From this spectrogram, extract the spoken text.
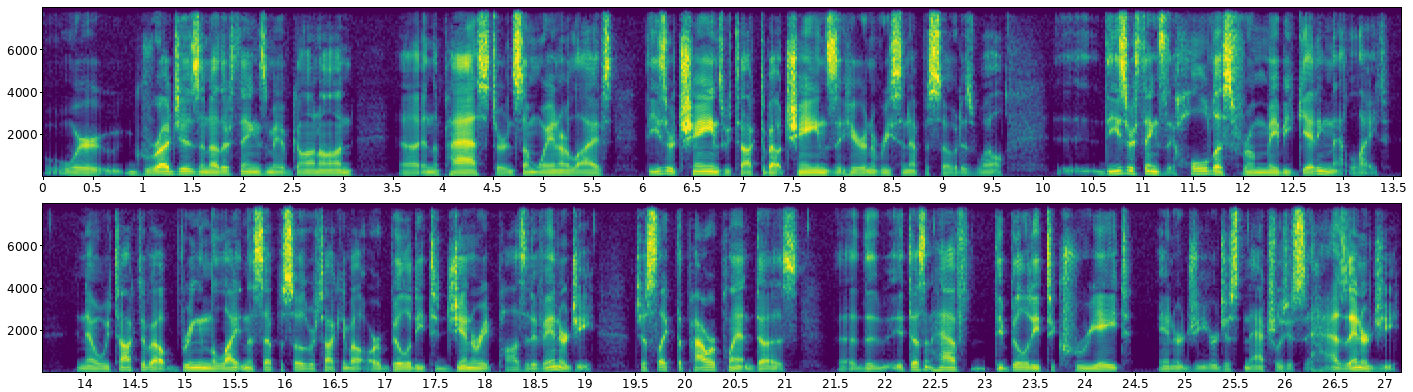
where grudges and other things may have gone on uh, in the past or in some way in our lives. These are chains. We talked about chains here in a recent episode as well. These are things that hold us from maybe getting that light. Now, we talked about bringing the light in this episode. We're talking about our ability to generate positive energy, just like the power plant does. Uh, the, it doesn't have the ability to create energy or just naturally just has energy.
